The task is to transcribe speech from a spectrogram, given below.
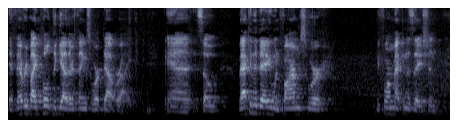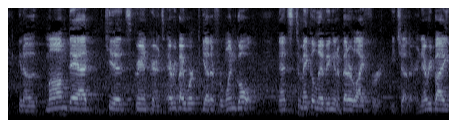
If everybody pulled together, things worked out right. And so back in the day when farms were before mechanization, you know, mom, dad, kids, grandparents, everybody worked together for one goal. That's to make a living and a better life for each other. And everybody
